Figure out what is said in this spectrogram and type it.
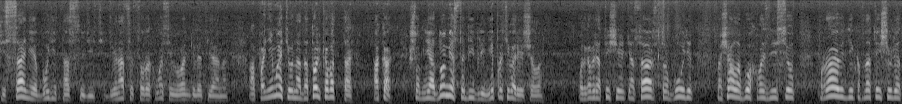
Писание будет нас судить. 12.48 Евангелие от Иоанна. А понимать его надо только вот так. А как? Чтобы ни одно место Библии не противоречило. Вот говорят, тысячелетнее царство будет. Сначала Бог вознесет праведников на тысячу лет.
